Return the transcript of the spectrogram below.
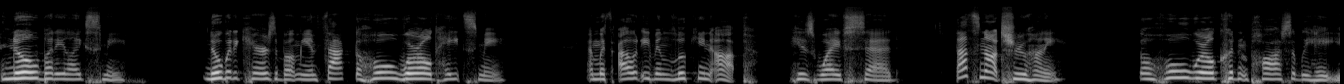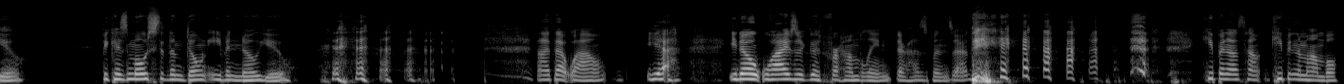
Nobody likes me. Nobody cares about me. In fact, the whole world hates me. And without even looking up, his wife said, That's not true, honey. The whole world couldn't possibly hate you because most of them don't even know you. and I thought, wow, yeah, you know, wives are good for humbling their husbands, aren't they? keeping us, hum- keeping them humble,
